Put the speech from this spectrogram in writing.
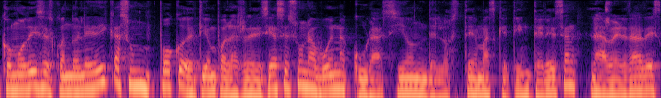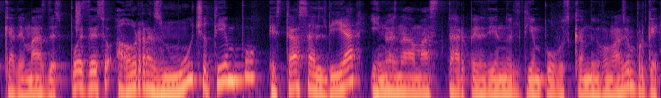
Como dices, cuando le dedicas un poco de tiempo a las redes y haces una buena curación de los temas que te interesan, la verdad es que además después de eso ahorras mucho tiempo, estás al día y no es nada más estar perdiendo el tiempo buscando información porque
